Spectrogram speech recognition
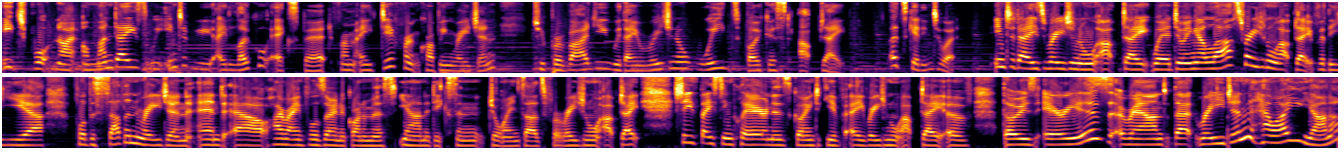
Each fortnight on Mondays, we interview a local expert from a different cropping region to provide you with a regional weeds focused update. Let's get into it. In today's regional update, we're doing our last regional update for the year for the southern region, and our high rainfall zone agronomist Yana Dixon joins us for a regional update. She's based in Clare and is going to give a regional update of those areas around that region. How are you, Yana?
